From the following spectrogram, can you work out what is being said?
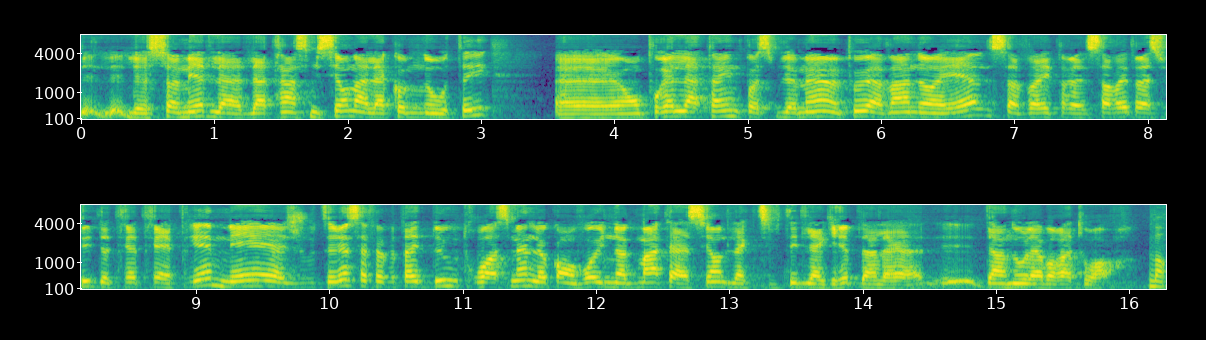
le sommet de la, de la, transmission dans la communauté. Euh, on pourrait l'atteindre possiblement un peu avant Noël. Ça va être, ça va être à suivre de très, très près. Mais je vous dirais, ça fait peut-être deux ou trois semaines qu'on voit une augmentation de l'activité de la grippe dans, la, dans nos laboratoires. Bon,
